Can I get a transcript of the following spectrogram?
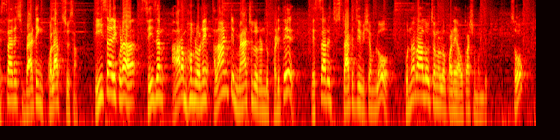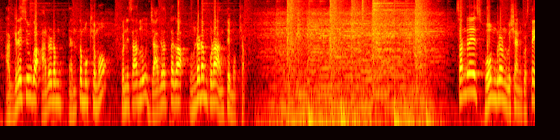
ఎస్ఆర్హెచ్ బ్యాటింగ్ కొలాప్స్ చూసాం. ఈసారి కూడా సీజన్ ఆరంభంలోనే అలాంటి మ్యాచ్లు రెండు పడితే ఎస్ఆర్హెచ్ స్ట్రాటజీ విషయంలో పునరాలోచనలో పడే అవకాశం ఉంది. సో అగ్రెసివ్గా ఆడడం ఎంత ముఖ్యమో కొన్నిసార్లు జాగ్రత్తగా ఉండడం కూడా అంతే ముఖ్యం. సన్ రైజ్ హోమ్ గ్రౌండ్ విషయానికి వస్తే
